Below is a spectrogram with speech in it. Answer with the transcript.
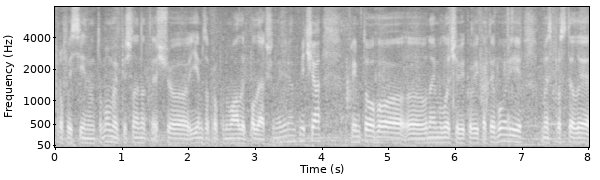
професійним. Тому ми пішли на те, що їм запропонували полегшений варіант м'яча. Крім того, е, в наймолодшій віковій категорії ми спростили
